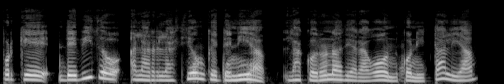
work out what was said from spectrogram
Porque debido a la relación que tenía la corona de Aragón con Italia,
